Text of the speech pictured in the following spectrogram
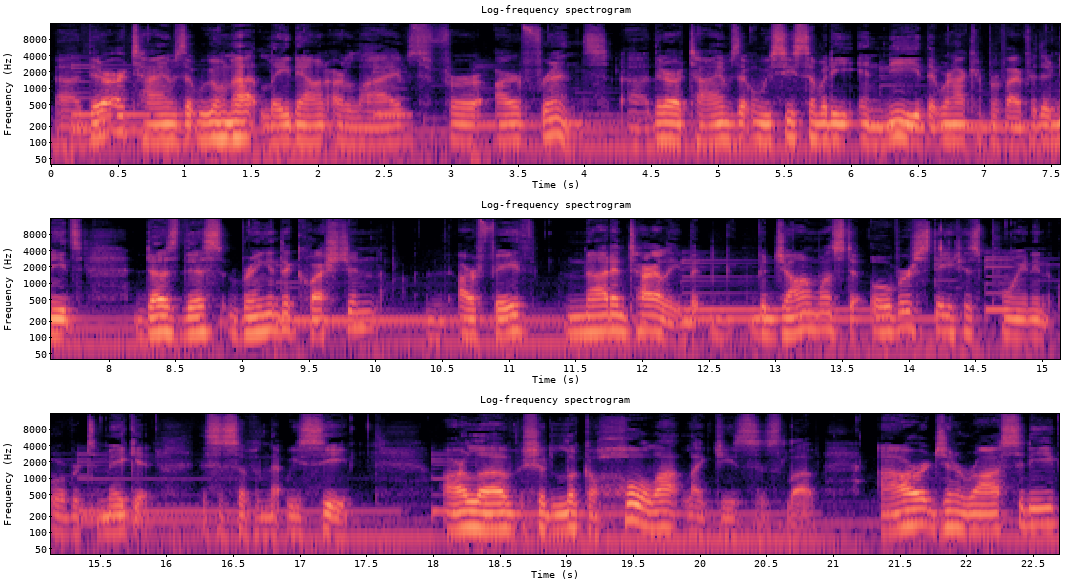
Uh, there are times that we will not lay down our lives for our friends. Uh, there are times that when we see somebody in need, that we're not going to provide for their needs. Does this bring into question our faith? Not entirely, but but John wants to overstate his point in order to make it. This is something that we see. Our love should look a whole lot like Jesus' love. Our generosity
